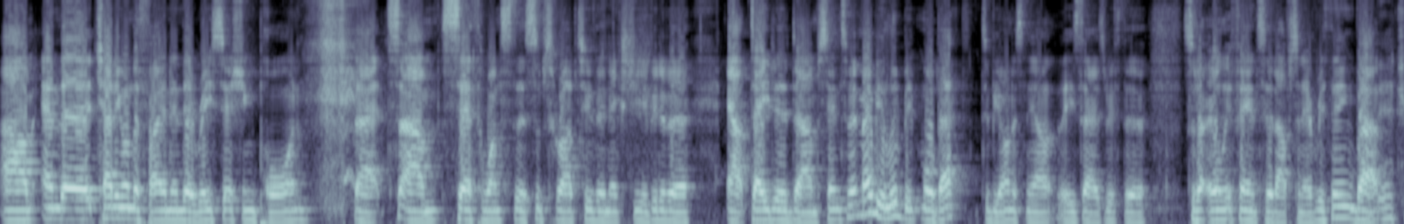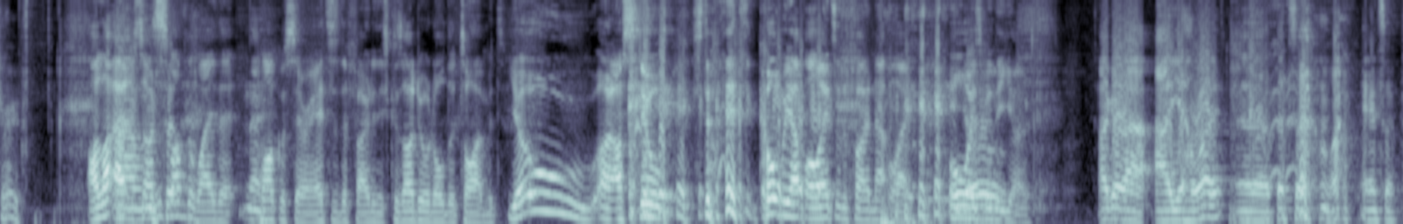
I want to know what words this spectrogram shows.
Um, and they're chatting on the phone and they're researching porn that um, Seth wants to subscribe to the next year. A bit of a outdated um, sentiment, maybe a little bit more back, to be honest, now these days with the sort of OnlyFans setups and everything. But Yeah, true. I like. Um, so I just so- love the way that No. Michael Cera answers the phone in this because I do it all the time. It's yo. I, I still, still call me up. I'll answer the phone that way. Always with the yo. I go, uh, uh yeah, hello. Uh, that's uh, my answer.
